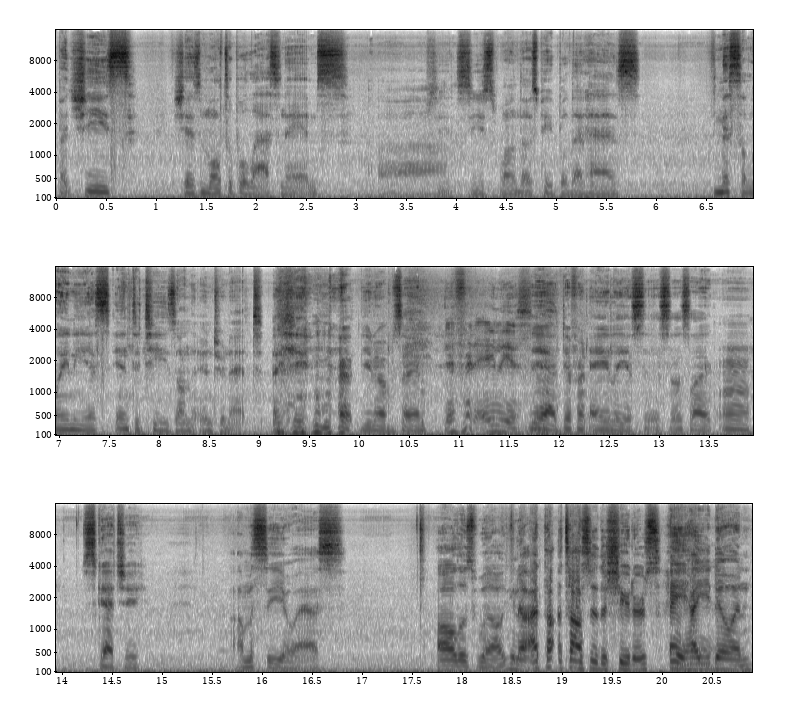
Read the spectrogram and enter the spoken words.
But she's she has multiple last names. Uh, she, she's one of those people that has miscellaneous entities on the internet. you know what I'm saying? Different aliases. Yeah, different aliases. So it's like, mm, sketchy. I'm gonna see your ass. All is well. You know, I, th- I toss to the shooters. Hey, how you doing?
